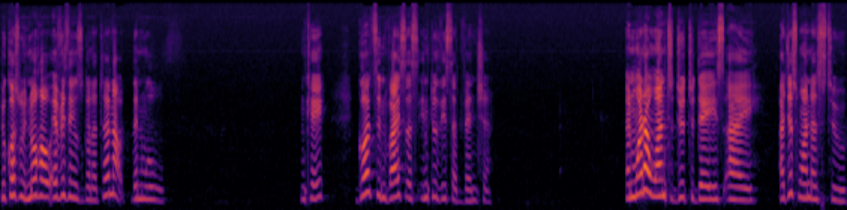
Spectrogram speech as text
Because we know how everything is going to turn out. Then we'll. Okay? God invites us into this adventure. And what I want to do today is I, I just want us to,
